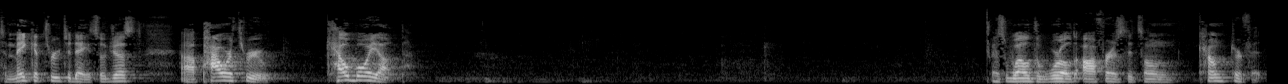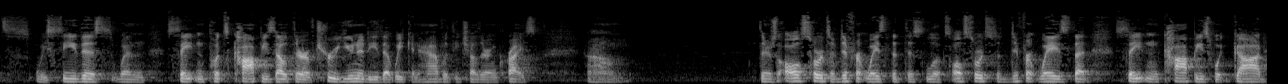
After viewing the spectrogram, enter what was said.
to make it through today. So just uh, power through. Cowboy up. As well, the world offers its own counterfeits. We see this when Satan puts copies out there of true unity that we can have with each other in Christ. Um, there's all sorts of different ways that this looks, all sorts of different ways that Satan copies what God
